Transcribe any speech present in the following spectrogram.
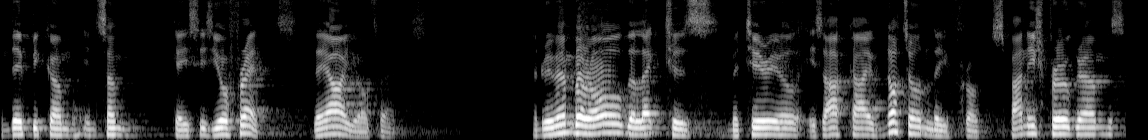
And they've become, in some cases, your friends. They are your friends. And remember, all the lectures material is archived not only from Spanish programs,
